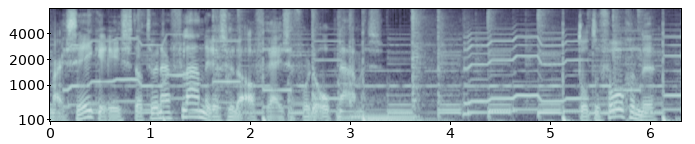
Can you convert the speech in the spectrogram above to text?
Maar zeker is dat we naar Vlaanderen zullen afreizen voor de opnames. Tot de volgende!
